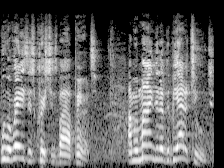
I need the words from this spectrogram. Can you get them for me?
we were raised as Christians by our parents. I'm reminded of the Beatitudes,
